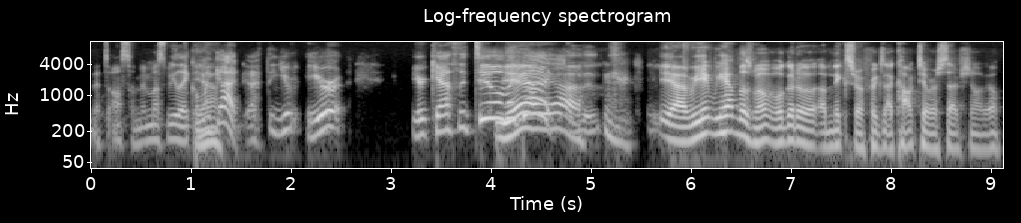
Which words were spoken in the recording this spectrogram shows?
That's awesome. It must be like, oh yeah. my god, you're you're you're Catholic too. Oh yeah, god. yeah, yeah. We we have those moments. We'll go to a mixer, for example, a cocktail reception. I'll go,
